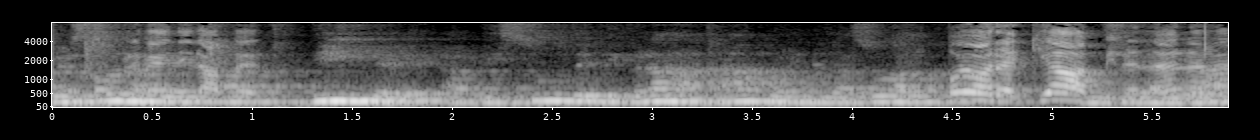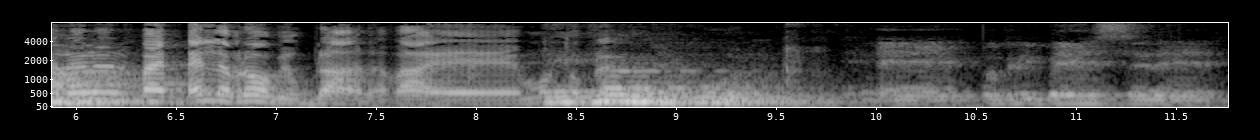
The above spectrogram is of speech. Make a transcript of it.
persona Complimenti davvero. vive, ha vissuto e vivrà Napoli nella sua Poi ora è chiabile, musicalità. vai, è bella proprio brana, vai, è è molto bella. Eh, potrebbe essere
